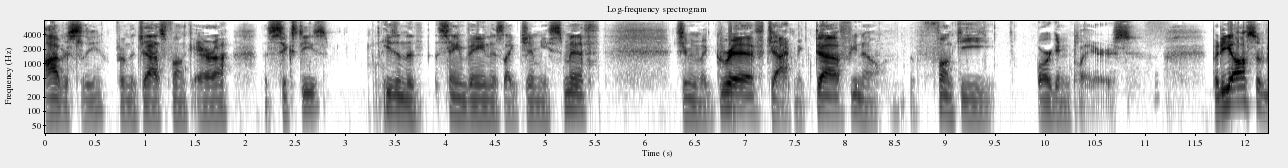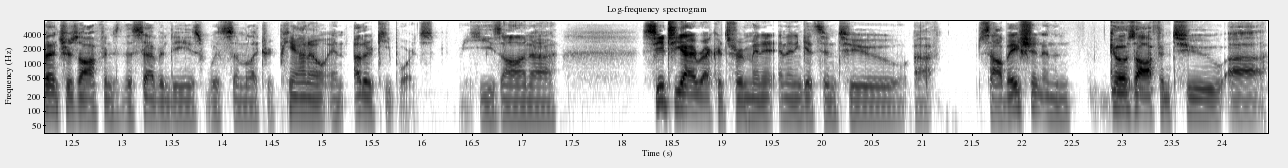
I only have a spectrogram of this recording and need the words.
obviously from the jazz funk era, the 60s. He's in the same vein as like Jimmy Smith, Jimmy McGriff, Jack McDuff, you know, the funky organ players. But he also ventures off into the 70s with some electric piano and other keyboards. He's on uh, CTI Records for a minute and then he gets into uh, Salvation and then goes off into uh,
